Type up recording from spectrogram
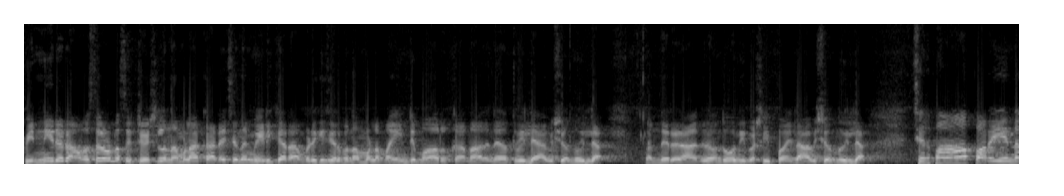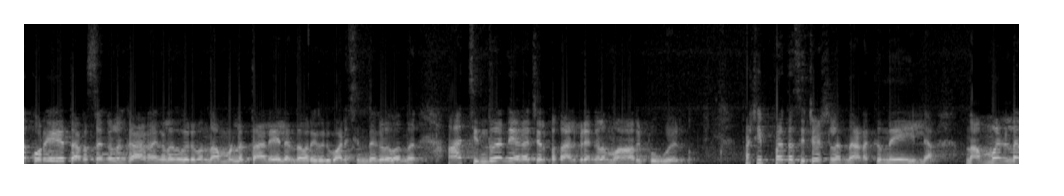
പിന്നീട് ഒരു അവസരമുള്ള സിറ്റുവേഷനിൽ നമ്മൾ ആ കടയിൽ ചെന്ന് മേടിക്കാറാകുമ്പോഴേക്കും ചിലപ്പോൾ നമ്മളുടെ മൈൻഡ് മാറും. കാരണം അതിനകത്ത് വലിയ ആവശ്യമൊന്നുമില്ല. അന്നേരം ഒരു ആഗ്രഹം തോന്നി പക്ഷേ ഇപ്പോൾ അതിന്റെ ആവശ്യമൊന്നുമില്ല. ചിലപ്പോൾ ആ പറയുന്ന കുറേ തടസ്സങ്ങളും കാരണങ്ങളും വരുമ്പോൾ നമ്മളുടെ തലയിൽ എന്താ പറയുക ഒരുപാട് ചിന്തകൾ വന്ന് ആ ചിന്ത തന്നെയാകാൻ ചിലപ്പോൾ താല്പര്യങ്ങൾ മാറിപ്പോകുമായിരുന്നു. പക്ഷെ ഇപ്പോഴത്തെ സിറ്റുവേഷനിൽ നടക്കുന്നേ ഇല്ല. നമ്മളുടെ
